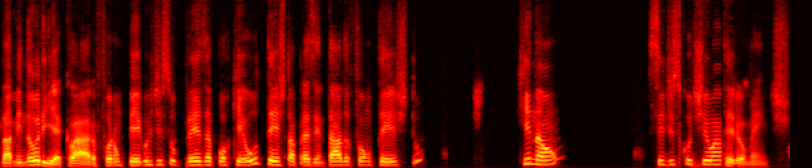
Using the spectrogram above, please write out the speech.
da minoria, claro, foram pegos de surpresa porque o texto apresentado foi um texto que não se discutiu anteriormente.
